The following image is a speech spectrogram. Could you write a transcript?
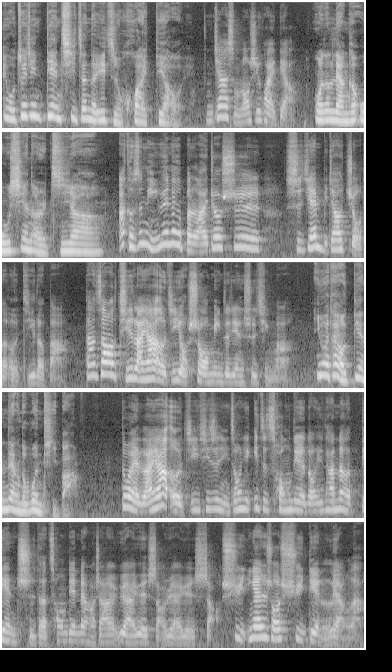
欸、我最近电器真的一直坏掉、欸，你家什么东西坏掉？我的两个无线耳机啊。啊，可是你因为那个本来就是时间比较久的耳机了吧？大家知道其实蓝牙耳机有寿命这件事情吗？因为它有电量的问题吧？对，蓝牙耳机其实你中间一直充电的东西，它那个电池的充电量好像越来越少，越来越少，蓄应该是说蓄电量啦。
